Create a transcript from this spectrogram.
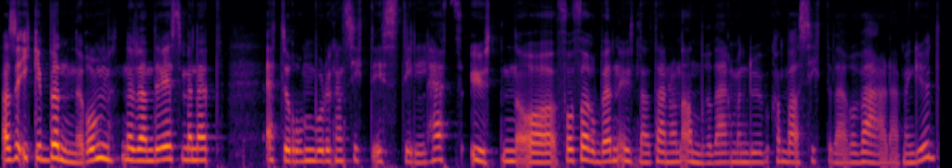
Altså ikke bønnerom nødvendigvis, men et, et rom hvor du kan sitte i stillhet uten å få forbønn, uten at det er noen andre der, men du kan bare sitte der og være der med Gud.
